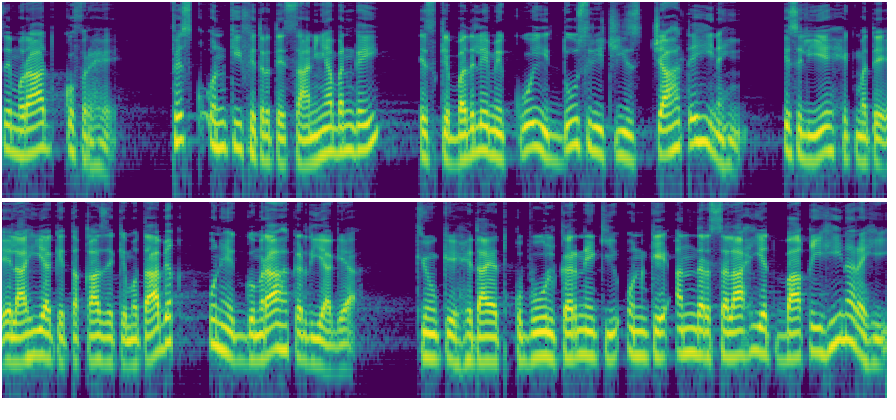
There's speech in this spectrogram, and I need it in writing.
سے مراد کفر ہے۔ فسق ان کی فطرت ثانیہ بن گئی۔ اس کے بدلے میں کوئی دوسری چیز چاہتے ہی نہیں۔ اس لیے حکمت الہیہ کے تقاضے کے مطابق انہیں گمراہ کر دیا گیا۔ کیونکہ ہدایت قبول کرنے کی ان کے اندر صلاحیت باقی ہی نہ رہی۔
